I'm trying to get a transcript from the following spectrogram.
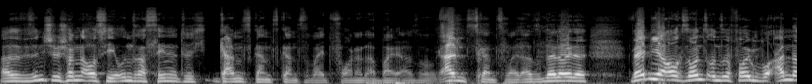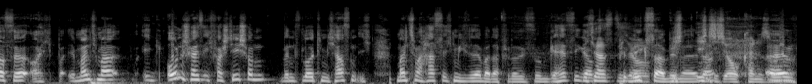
Also wir sind schon aus hier unserer Szene natürlich ganz, ganz, ganz weit vorne dabei. Also ganz, ganz weit. Also ne, Leute, wenn ihr auch sonst unsere Folgen woanders hört, oh, ich, manchmal, ich, ohne Scheiß, ich verstehe schon, wenn es Leute mich hassen. Ich, manchmal hasse ich mich selber dafür, dass ich so ein gehässiger Ich hasse dich Wichser bin. Ich, Alter. ich dich auch, keine Sorge. Ähm,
